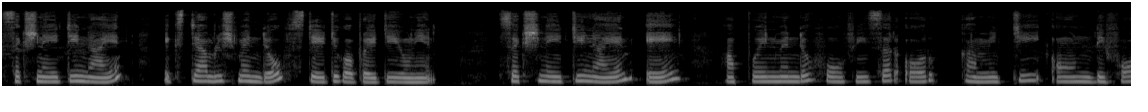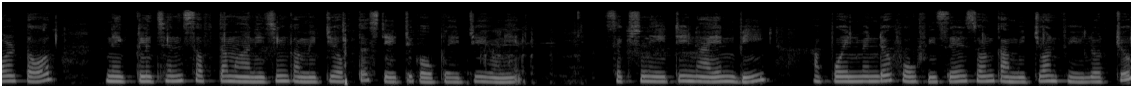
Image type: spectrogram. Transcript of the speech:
Section 89, Establishment of State Cooperative Union. Section 89A, Appointment of Officer or Committee on Default or Negligence of the Managing Committee of the State Cooperative Union. Section 89B, Appointment of Officers on Committee on Failure to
